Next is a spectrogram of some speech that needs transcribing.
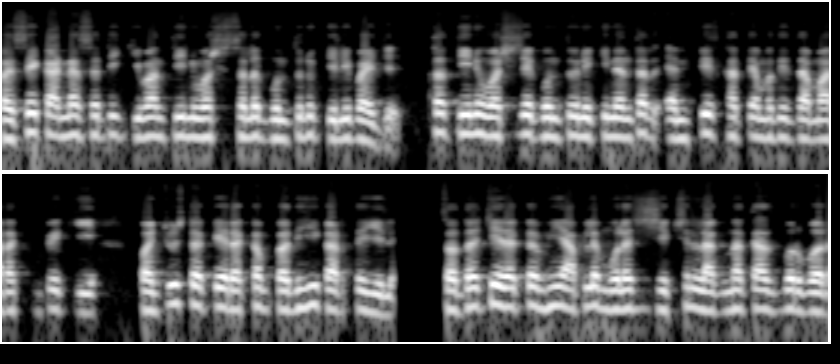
पैसे काढण्यासाठी किमान तीन वर्ष सलग गुंतवणूक केली पाहिजे. आता तीन वर्षाच्या गुंतवणुकीनंतर एन पी एस खात्यामध्ये जमा रकमेपैकी पंचवीस टक्के रक्कम कधीही काढता येईल. सध्याची रक्कम ही आपल्या मुलाचे शिक्षण लागणार त्याचबरोबर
